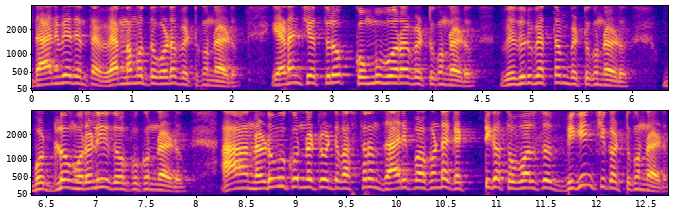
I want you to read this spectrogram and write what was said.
దాని మీద ఇంత వెన్న ముద్ద కూడా పెట్టుకున్నాడు. ఎడం చేతిలో కొమ్ము బోర పెట్టుకున్నాడు. వెదురు బెత్తం పెట్టుకున్నాడు. బొడ్లో మురళి దోపుకున్నాడు. ఆ నడుముకున్నటువంటి వస్త్రం జారిపోకుండా గట్టిగా తువ్వాలతో బిగించి కట్టుకున్నాడు.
